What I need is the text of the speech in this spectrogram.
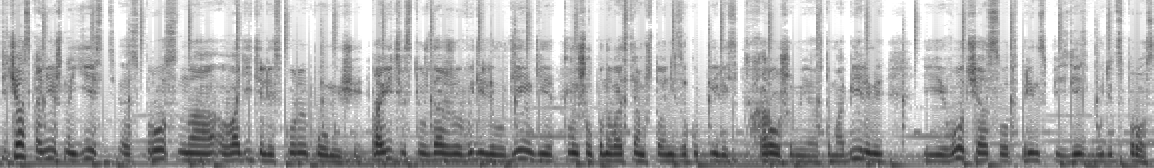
Сейчас, конечно, есть э, спрос на водителей скорой помощи. Правительство уже даже выделило деньги. Слышал по новостям, что они закупились хорошими автомобилями. И вот сейчас вот в принципе здесь будет спрос.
